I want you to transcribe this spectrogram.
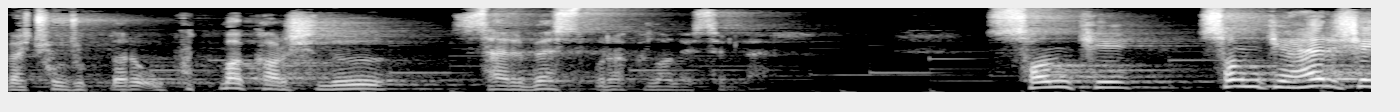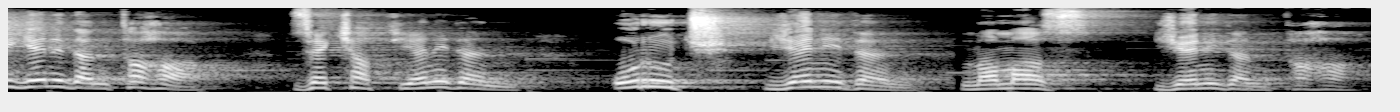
ve çocukları okutma karşılığı serbest bırakılan esirler. Sanki, sanki her şey yeniden Taha, zekat yeniden, oruç yeniden, namaz yeniden Taha.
